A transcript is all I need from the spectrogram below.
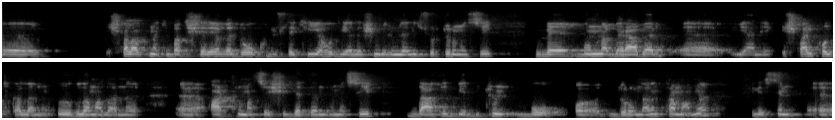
işgal altındaki Batı Şeria ve Doğu Kudüs'teki Yahudi yerleşim birimlerinin sürdürmesi ve bununla beraber e, yani işgal politikalarını, uygulamalarını e, artırması, şiddetlendirmesi dahil bir bütün bu o, durumların tamamı Filistin e,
